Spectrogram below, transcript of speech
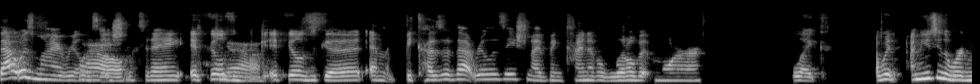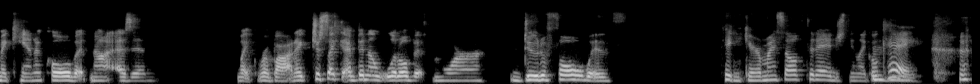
that was my realization wow. today. It feels, yeah. it feels good. And because of that realization, I've been kind of a little bit more like, I would, I'm using the word mechanical, but not as in like robotic, just like I've been a little bit more dutiful with taking care of myself today and just being like, mm-hmm. okay,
